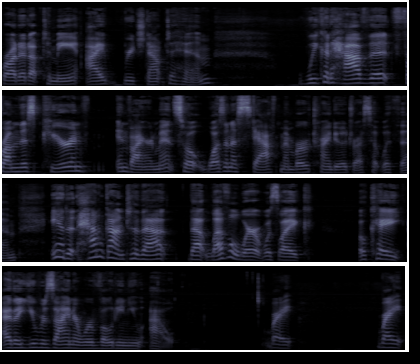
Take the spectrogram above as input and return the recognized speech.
brought it up to me, I reached out to him. We could have that from this peer environment so it wasn't a staff member trying to address it with them and it hadn't gotten to that that level where it was like okay either you resign or we're voting you out right Right.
